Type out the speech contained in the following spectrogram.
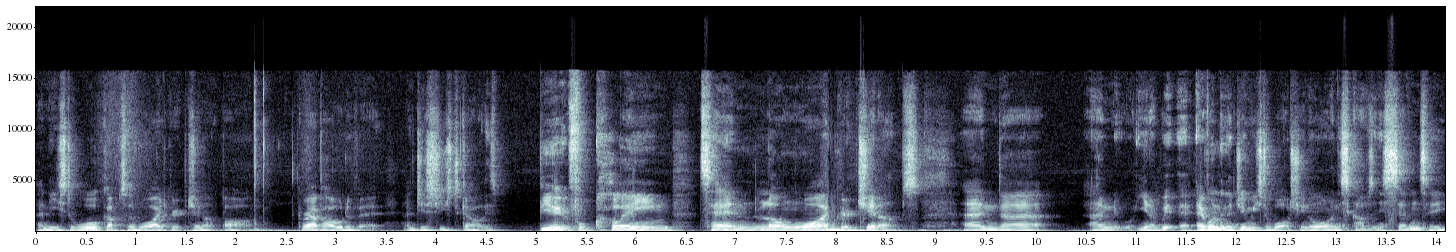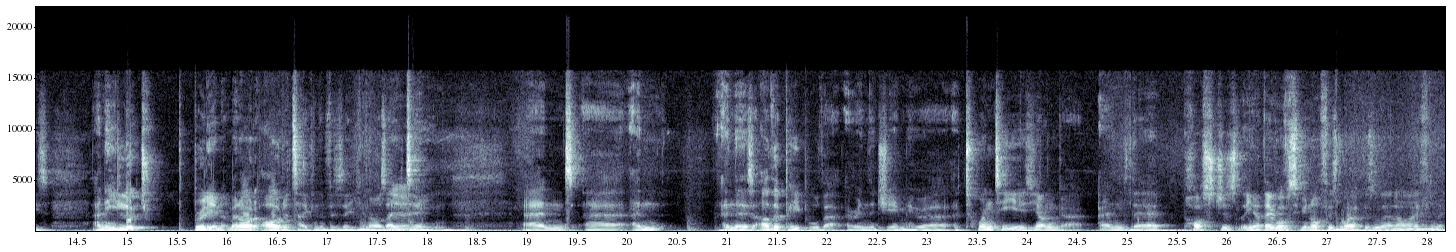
and he used to walk up to the wide grip chin up bar, grab hold of it, and just used to go at these beautiful, clean, ten long wide grip chin ups, and. Uh, and you know, we, everyone in the gym used to watch in awe. And this guy was in his seventies, and he looked brilliant. I mean, I would, I would have taken the physique, and I was Yeah. eighteen. And uh, and and there's other people that are in the gym who are, are 20 years younger, and their postures. You know, they've obviously been office workers all their life. You know,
